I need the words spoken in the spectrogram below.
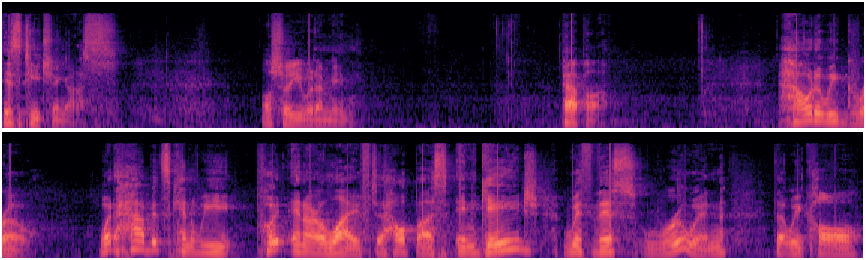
is teaching us. I'll show you what I mean. Papa, how do we grow? What habits can we put in our life to help us engage with this ruin that we call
